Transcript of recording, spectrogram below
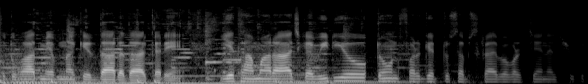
फतूहत में अपना किरदार अदा करें। यह था हमारा आज का video. Don't forget to subscribe our channel शुक्रिया।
